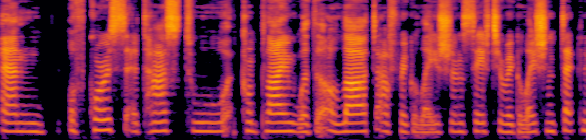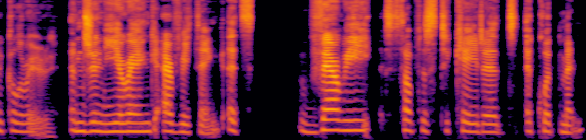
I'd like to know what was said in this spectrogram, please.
And of course, it has to comply with a lot of regulations, safety regulation, technical re- engineering, everything. It's very sophisticated equipment.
